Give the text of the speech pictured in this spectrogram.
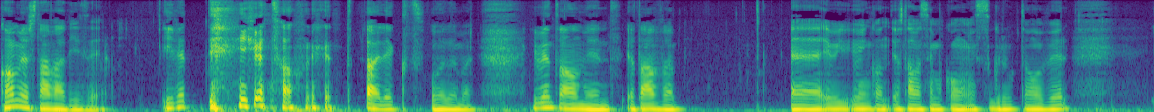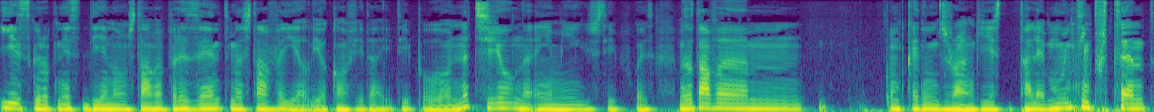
Como eu estava a dizer, eventualmente. Olha que se foda, mano. Eventualmente eu estava. Uh, eu, eu, eu estava sempre com esse grupo, estão a ver? E esse grupo nesse dia não estava presente, mas estava ele. E eu convidei, tipo, na chill, na, em amigos, tipo, coisa. Mas eu estava hum, um bocadinho drunk e este detalhe é muito importante.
